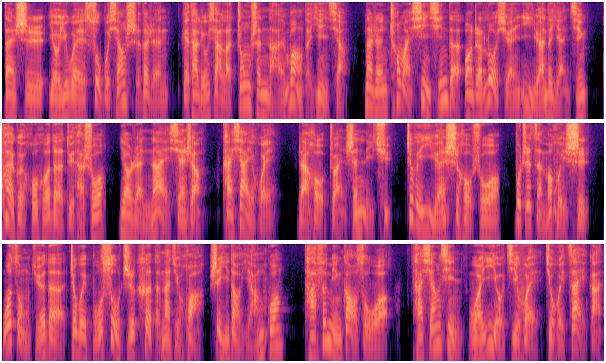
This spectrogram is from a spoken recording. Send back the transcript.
但是有一位素不相识的人。给他留下了终身难忘的印象。那人充满信心地望着落选议员的眼睛，快快活活地对他说：“要忍耐，先生，看下一回。”然后转身离去。这位议员事后说：“不知怎么回事，我总觉得这位不速之客的那句话是一道阳光。他分明告诉我，他相信我一有机会就会再干，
